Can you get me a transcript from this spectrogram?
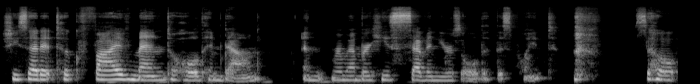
She said it took five men to hold him down. And remember, he's seven years old at this point. so,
